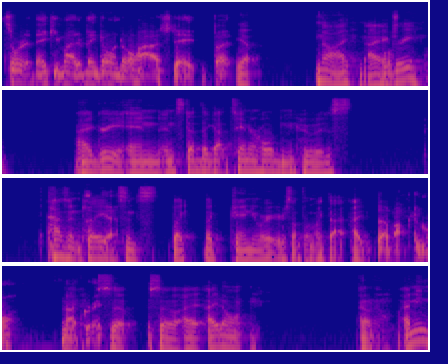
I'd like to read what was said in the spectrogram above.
sort of think he might have been going to Ohio State. But yep, no, I I agree, I agree. And instead, they got Tanner Holden, who is hasn't played yeah. since like like January or something like that. I suboptimal, not yeah, great. So so I I don't I don't know. I mean,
